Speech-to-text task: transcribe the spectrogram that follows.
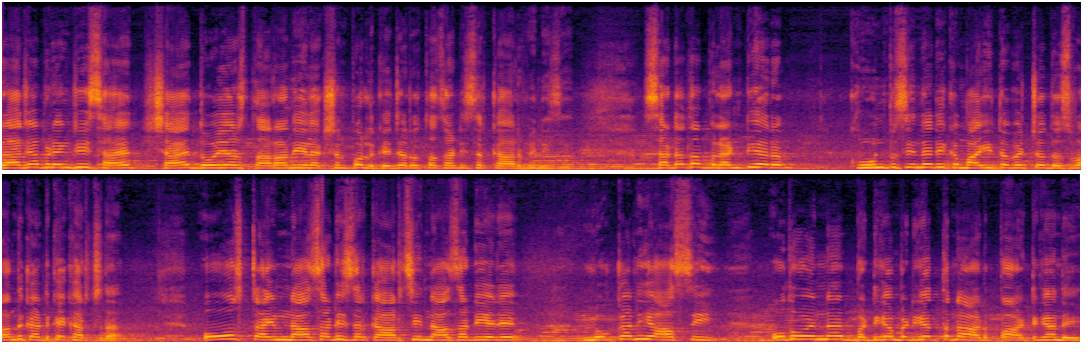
ਰਾਜਾ ਬੜਿੰਗ ਜੀ, ਸ਼ਾਇਦ ਸ਼ਾਇਦ 2017 ਦੀ ਇਲੈਕਸ਼ਨ ਭੁੱਲ ਗਏ, ਜਦੋਂ ਤਾਂ ਸਾਡੀ ਸਰਕਾਰ ਵੀ ਨਹੀਂ ਸੀ। ਸਾਡਾ ਤਾਂ ਵਲੰਟੀਅਰ ਖੂਨ ਪਸੀਨੇ ਦੀ ਕਮਾਈ ਤੋਂ ਵਿੱਚੋਂ ਦਸਵੰਧ ਕੱਢ ਕੇ ਖਰਚਦਾ। ਉਸ ਟਾਈਮ ਨਾ ਸਾਡੀ ਸਰਕਾਰ ਸੀ, ਨਾ ਸਾਡੀ ਅਜੇ ਲੋਕਾਂ ਦੀ ਆਸ ਸੀ। ਉਦੋਂ ਇਹਨਾਂ ਵੱਡੀਆਂ ਵੱਡੀਆਂ ਧਨਾੜ ਪਾਰਟੀਆਂ ਦੇ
